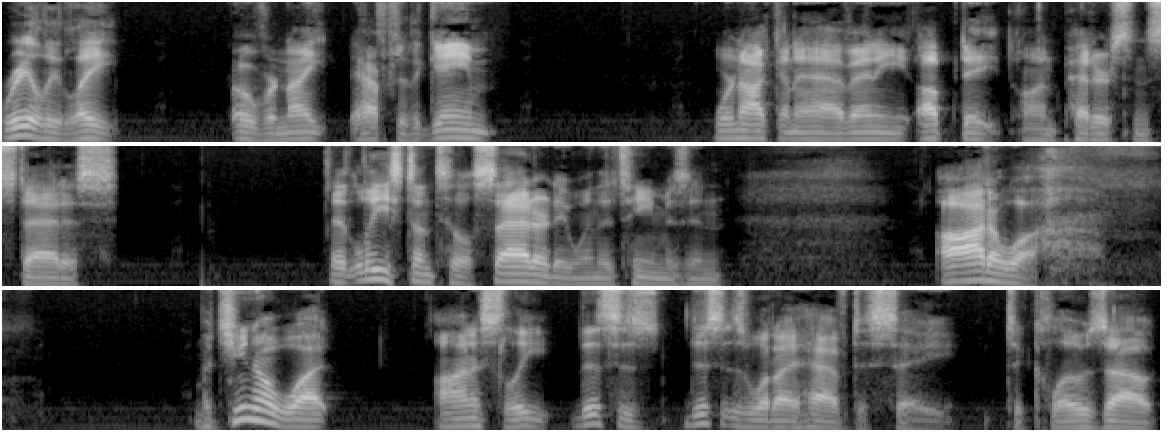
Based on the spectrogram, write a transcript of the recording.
really late overnight after the game, we're not going to have any update on Pettersson's status, at least until Saturday when the team is in Ottawa. But you know what? Honestly, this is this is what I have to say to close out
